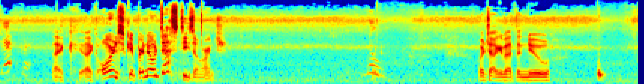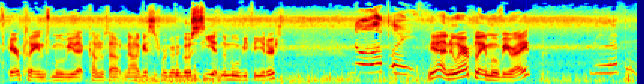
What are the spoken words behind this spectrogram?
shipper. Like like Orange Skipper? No, Dusty's orange. No. We're talking about the new Airplanes movie that comes out in August. We're gonna go see it in the movie theaters. No, play. Yeah, new airplane movie, right? No, play.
